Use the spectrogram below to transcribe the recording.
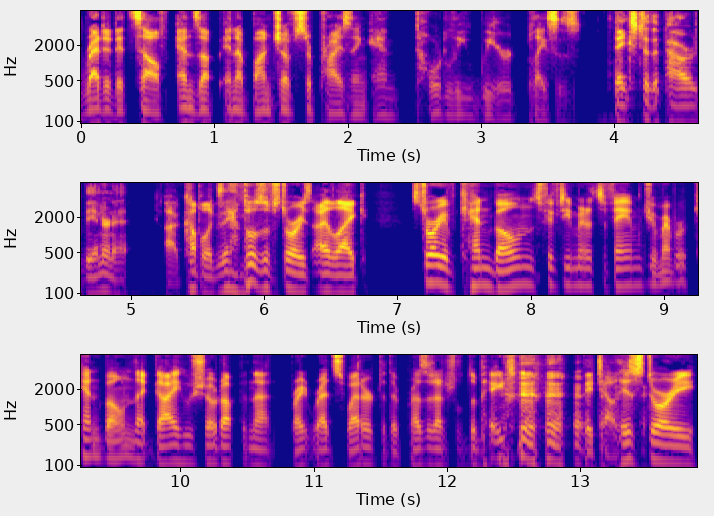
Reddit itself, ends up in a bunch of surprising and totally weird places. Thanks to the power of the internet. A couple examples of stories I like. Story of Ken Bones, 15 Minutes of Fame. Do you remember Ken Bone, that guy who showed up in that bright red sweater to the presidential debate? they tell his story.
